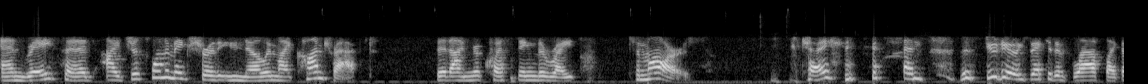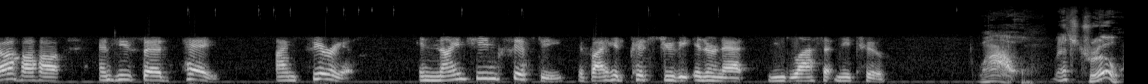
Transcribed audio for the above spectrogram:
And Ray said, I just want to make sure that you know in my contract that I'm requesting the rights to Mars. Okay? and the studio executives laughed like, ah ha ha. And he said, hey, I'm serious. In 1950, if I had pitched you the internet, you'd laugh at me too. Wow. That's true.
